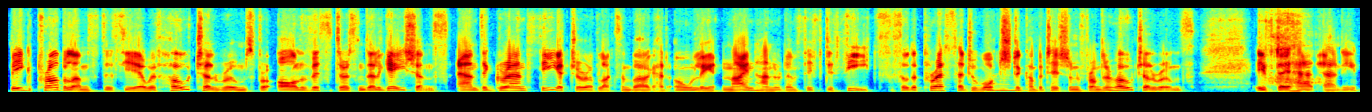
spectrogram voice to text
big problems this year with hotel rooms for all visitors and delegations, and the Grand Theatre of Luxembourg had only 950 seats, so the press had to watch the competition from their hotel rooms, if they had any.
